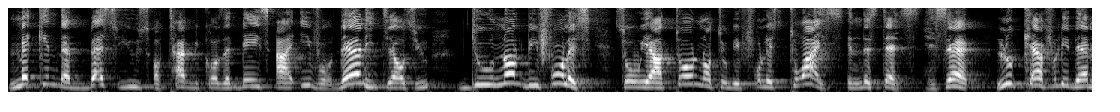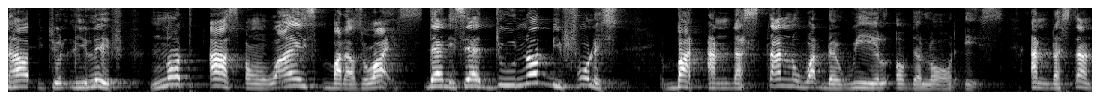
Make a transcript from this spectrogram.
making the best use of time because the days are evil. Then he tells you, do not be foolish. So we are told not to be foolish twice in this text. He said, Look carefully then how you live, not as unwise, but as wise. Then he said, Do not be foolish, but understand what the will of the Lord is. Understand.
